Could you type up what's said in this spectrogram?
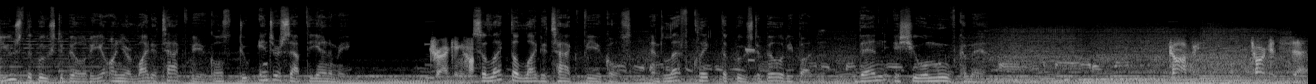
Use the boost ability on your light attack vehicles to intercept the enemy. Tracking. Select the light attack vehicles and left-click the boost ability button, then issue a move command. Copy. Target set.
